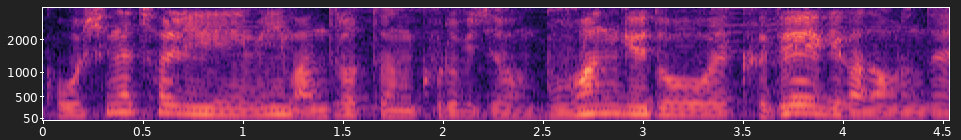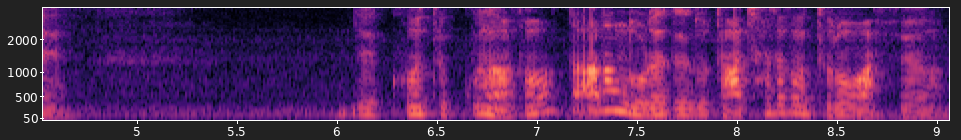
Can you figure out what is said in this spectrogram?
고 신해철님이 만들었던 그룹이죠 무한궤도의 그대에게가 나오는데 근데 그거 듣고 나서 다른 노래들도 다 찾아서 들어봤어요.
